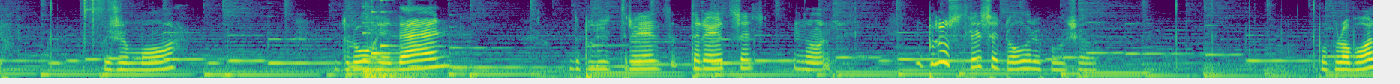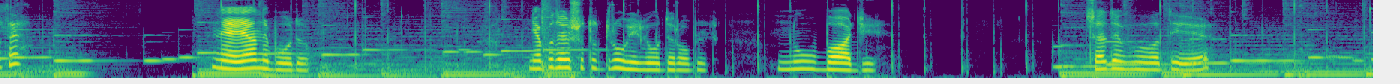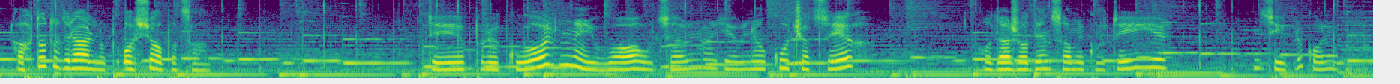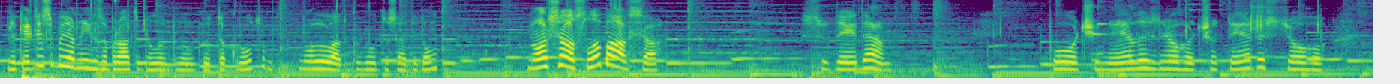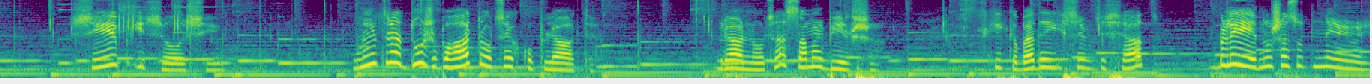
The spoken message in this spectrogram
Біжимо. Другий день. До плюс 30, 30 нуль. Ну, Плюс 30 доларів получили. Попробувати? Ні, я не буду. Я подивлюсь, що тут другі люди роблять. Ну, баді. Це де води. А хто тут реально? Ось що, пацан. Ти прикольний, вау, це є. В нього куча цих. О, даже один самий крутий є. Ну, Ці, прикольно. Прикиньте себе, я міг забрати, було б було б так круто. Ну, але ладно, побіг до себе додому. Ну а все, слабався. Сюди йдемо. Починили з нього чотири з цього. Сім і цього сім. Мені треба дуже багато оцих купляти. Реально, оце саме більше. Скільки буде їх 70? Блін, ну зараз одні.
